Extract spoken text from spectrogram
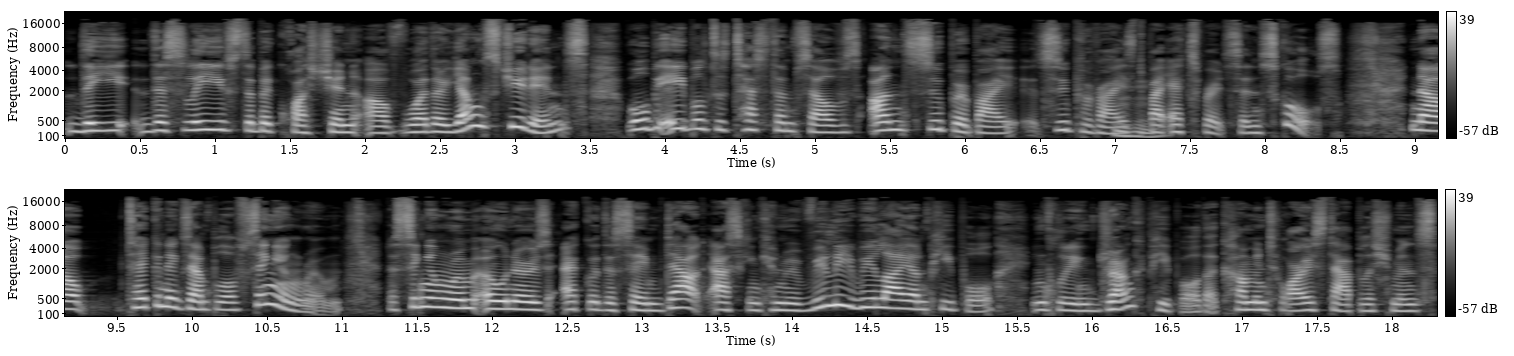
the, this leaves the big question of whether young students will be able to test themselves unsupervised supervised mm-hmm. by experts in schools. Now, Take an example of singing room. The singing room owners echo the same doubt, asking, can we really rely on people, including drunk people, that come into our establishments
